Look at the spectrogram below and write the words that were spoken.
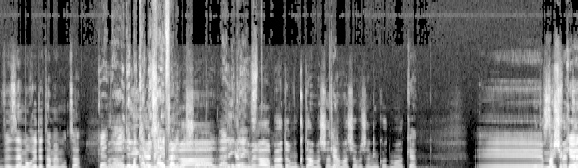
וזה מוריד את הממוצע. כן, אוהדי מכבי חיפה למשל, והליגה נגמרה הרבה יותר מוקדם השנה כן. מאשר בשנים קודמות. כן. מה שכן... תוסיף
